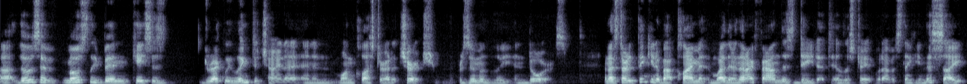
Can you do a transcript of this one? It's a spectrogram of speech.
uh, those have mostly been cases directly linked to China and in one cluster at a church, presumably indoors. And I started thinking about climate and weather, and then I found this data to illustrate what I was thinking. This site,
